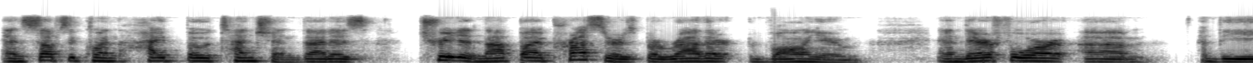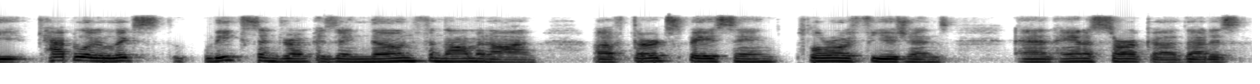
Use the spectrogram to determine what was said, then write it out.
and subsequent hypotension that is treated not by pressors, but rather volume and therefore um, the capillary leak, leak syndrome is a known phenomenon of third spacing, pleural effusions, and anasarca that is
